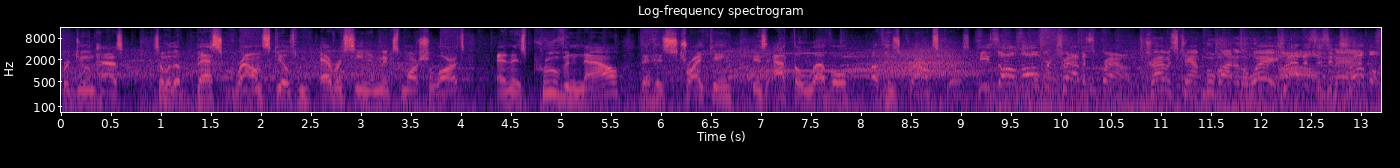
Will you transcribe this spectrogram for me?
Verdum has some of the best ground skills we've ever seen in mixed martial arts and has proven now that his striking is at the level of his ground skills. He's all over Travis Browne. Travis can't move out of the way. Travis is in oh, trouble.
